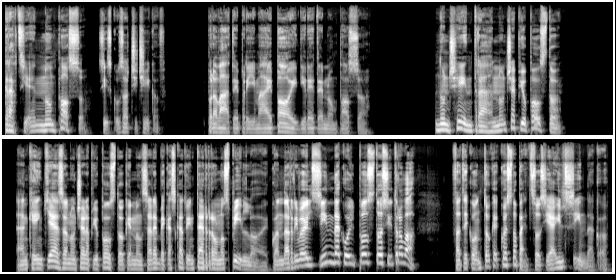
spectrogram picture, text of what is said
Grazie, non posso, si scusò Cicikov. Provate prima e poi direte non posso. Non c'entra, non c'è più posto. Anche in chiesa non c'era più posto che non sarebbe cascato in terra uno spillo, e quando arrivò il sindaco il posto si trovò. Fate conto che questo pezzo sia il sindaco.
